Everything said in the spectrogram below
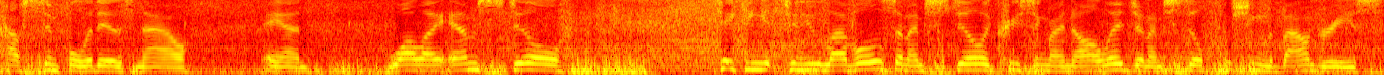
how simple it is now. And while I am still taking it to new levels and I'm still increasing my knowledge and I'm still pushing the boundaries,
